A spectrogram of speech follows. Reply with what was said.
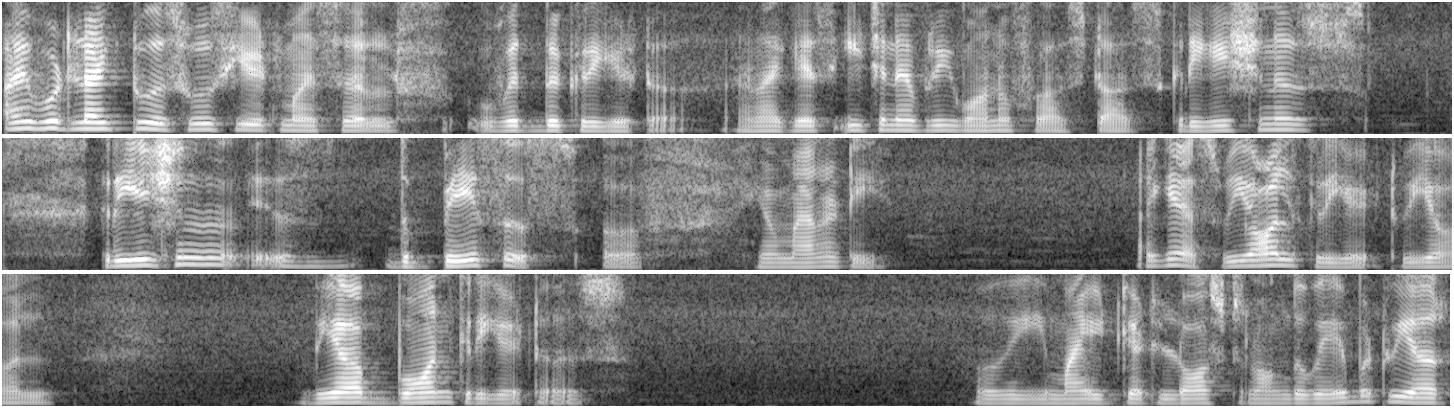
I would like to associate myself with the creator and I guess each and every one of us does. Creation is creation is the basis of humanity. I guess we all create. We all we are born creators. We might get lost along the way, but we are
